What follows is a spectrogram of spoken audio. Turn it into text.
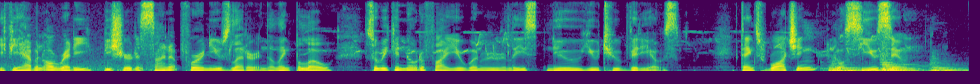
If you haven't already, be sure to sign up for our newsletter in the link below so we can notify you when we release new YouTube videos. Thanks for watching, and we'll see you soon.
